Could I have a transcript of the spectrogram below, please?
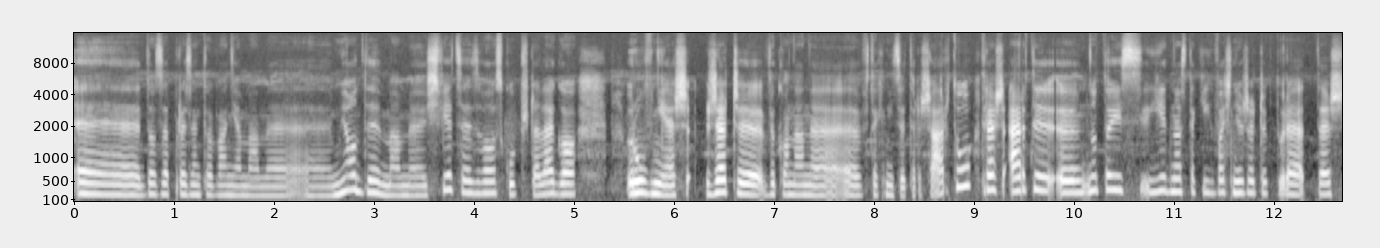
E, Do zaprezentowania mamy e, miody, mamy świece z wosku pszczelego, również rzeczy wykonane e, w technice trash artu. Trash arty no to jest jedna z takich właśnie rzeczy, które też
